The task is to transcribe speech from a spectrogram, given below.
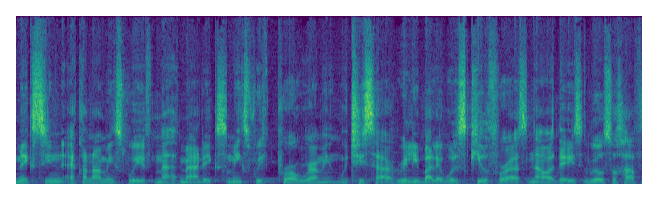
mixing economics with mathematics, mixed with programming, which is a really valuable skill for us nowadays. We also have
